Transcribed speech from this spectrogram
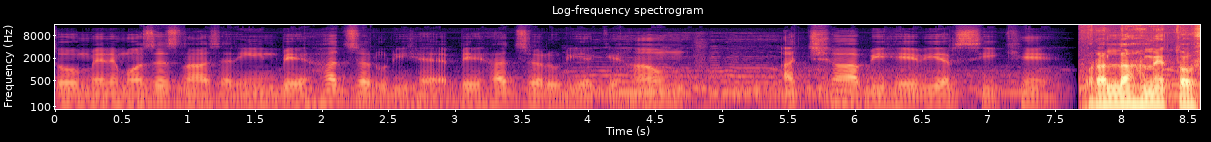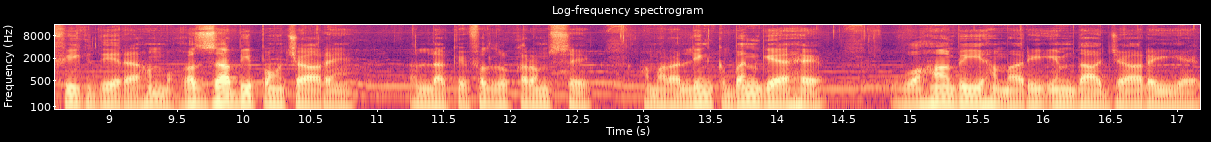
तो मेरे मोज़ नाजरीन, बेहद ज़रूरी है, बेहद ज़रूरी है कि हम अच्छा बिहेवियर सीखें। और अल्लाह हमें तोफ़ी दे रहा हम गज़ा भी पहुँचा रहे हैं। अल्लाह के फजल करम से हमारा लिंक बन गया है, वहाँ भी हमारी इमदाद जा रही है।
